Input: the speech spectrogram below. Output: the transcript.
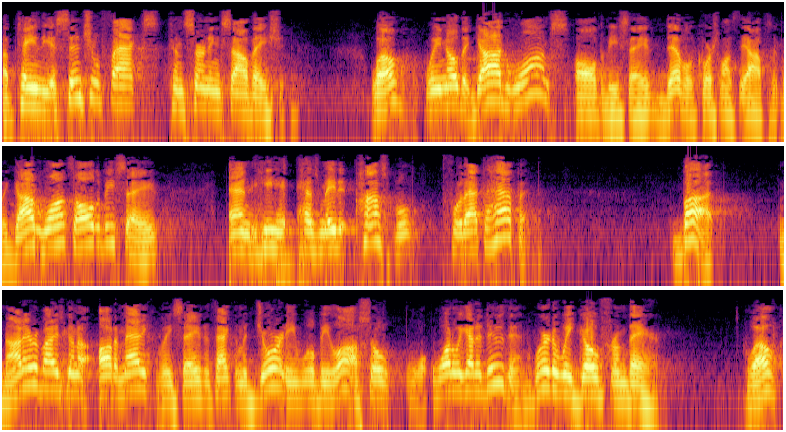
obtain the essential facts concerning salvation. Well, we know that God wants all to be saved. The devil, of course, wants the opposite. But God wants all to be saved, and He has made it possible for that to happen. But, not everybody's going to automatically be saved. In fact, the majority will be lost. So, what do we got to do then? Where do we go from there? Well,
